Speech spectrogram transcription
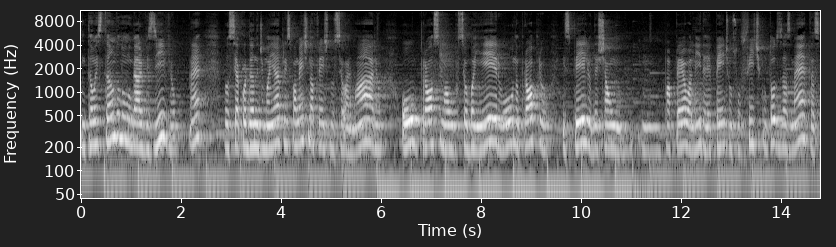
Então, estando num lugar visível, né, Você acordando de manhã, principalmente na frente do seu armário, ou próximo ao seu banheiro, ou no próprio espelho, deixar um, um papel ali, de repente, um sulfite com todas as metas,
